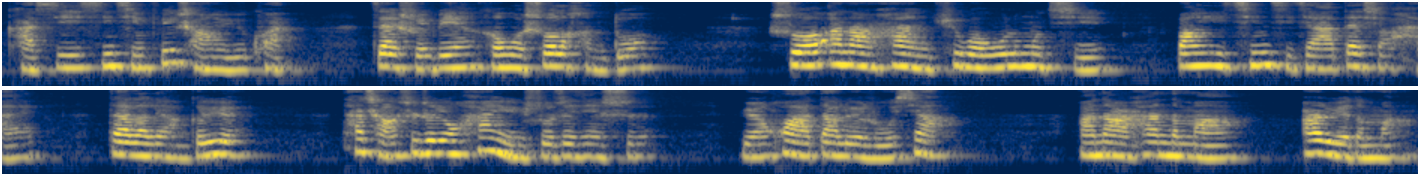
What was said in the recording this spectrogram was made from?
卡西心情非常愉快，在水边和我说了很多，说阿纳尔汗去过乌鲁木齐，帮一亲戚家带小孩，带了两个月。他尝试着用汉语说这件事，原话大略如下：阿纳尔汗的马，二月的马，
